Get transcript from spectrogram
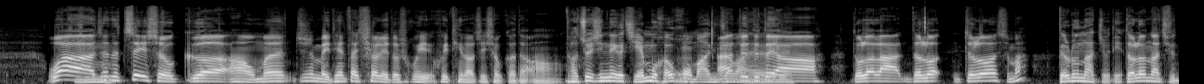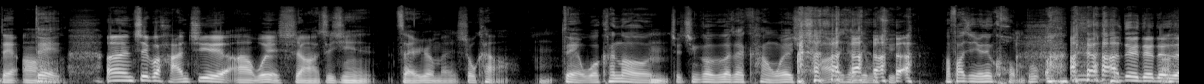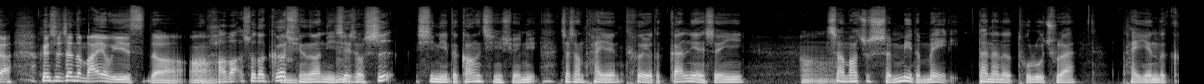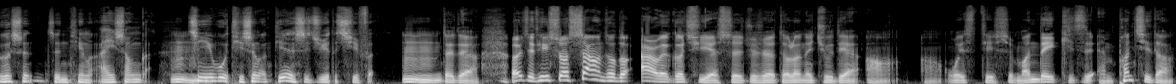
哇，真的这首歌啊，我们就是每天在车里都是会会听到这首歌的啊。然后最近那个节目很火嘛，你知道吗？对对对啊，德罗拉德罗德罗什么？德罗纳酒店，德罗纳酒店啊。对，嗯，这部韩剧啊，我也是啊，最近在热门收看啊。嗯，对我看到就金哥哥在看，我也去查了一下这部剧，啊，发现有点恐怖。对对对对，可是真的蛮有意思的啊。好吧，说到歌曲呢，你这首诗。细腻的钢琴旋律，加上泰妍特有的干练声音，嗯，散发出神秘的魅力，淡淡的吐露出来。泰妍的歌声增添了哀伤感，嗯，进一步提升了电视剧的气氛。嗯嗯，对对啊，而且听说上周的二位歌曲也是，就是德罗内酒店啊啊，OST 是 Monday Kiss and Punch 的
